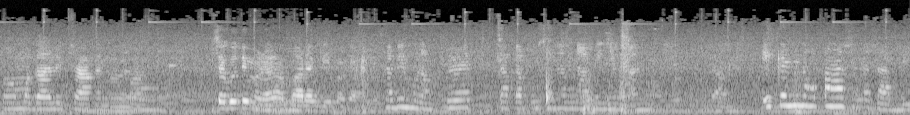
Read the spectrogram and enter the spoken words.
baka magalit sa akin pa. Sagutin mo na lang para hindi magalit. Sabi mo lang, Kurt, tatapusin lang namin yung ano. Eh, kanina ko pa nga sinasabi.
